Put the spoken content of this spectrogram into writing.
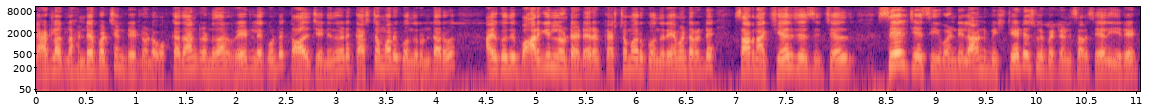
క్యాట్లాగ్లో హండ్రెడ్ పర్సెంట్ రేట్లు ఉంటాయి. ఒక్కదాని రెండు దాని రేట్ లేకుంటే కాల్ చేయండి. ఎందుకంటే కస్టమర్ కొందరు ఉంటారు. అవి కొద్ది బార్గిన్లు ఉంటాయి. డైరెక్ట్ కస్టమర్ కొందరు ఏమంటారంటే సార్ నాకు సేల్ చేసి సేల్ సేల్ చేసి ఇవ్వండి. లేదంటే మీ స్టేటస్లో పెట్టండి. సార్ సేల్ ఈ రేట్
